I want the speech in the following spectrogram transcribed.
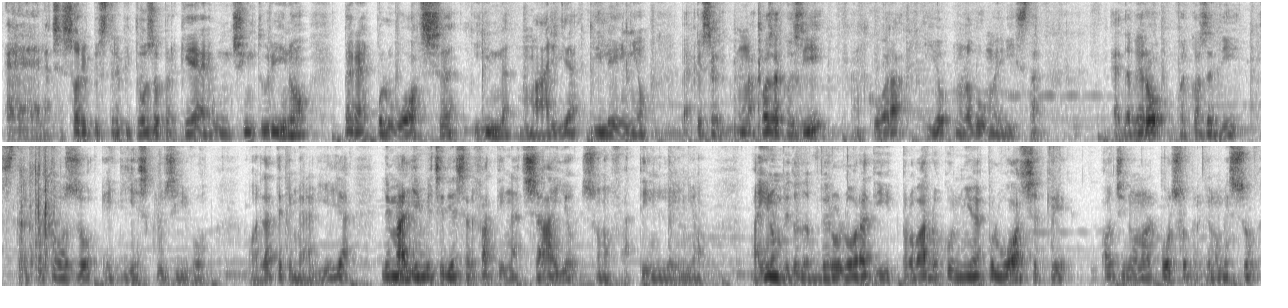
è l'accessorio più strepitoso perché è un cinturino per Apple Watch in maglia di legno. Beh, penso che una cosa così ancora io non l'avevo mai vista. È davvero qualcosa di strepitoso e di esclusivo. Guardate che meraviglia. Le maglie invece di essere fatte in acciaio sono fatte in legno. Ma io non vedo davvero l'ora di provarlo col mio Apple Watch che oggi non ho il polso perché l'ho messo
